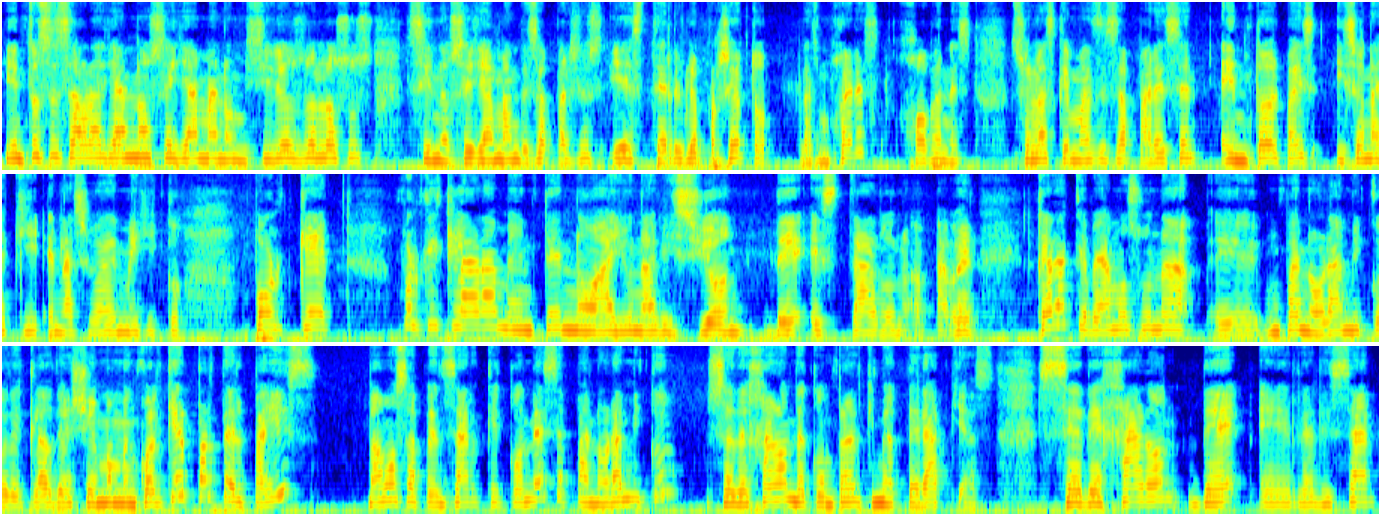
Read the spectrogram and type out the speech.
y entonces ahora ya no se llaman homicidios dolosos, sino se llaman desaparecidos y es terrible. Por cierto, las mujeres jóvenes son las que más desaparecen en todo el país y son aquí en la Ciudad de México. ¿Por qué? Porque claramente no hay una visión de Estado. a ver, cada que veamos una, eh, un panorámico de Claudia Sheinbaum en cualquier parte del país, vamos a pensar que con ese panorámico se dejaron de comprar quimioterapias, se dejaron de eh, realizar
